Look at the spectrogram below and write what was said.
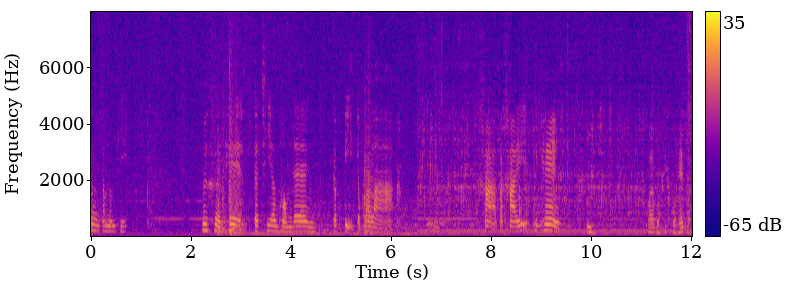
ครื่องตำน้ำพริกมะเขือเทศ กระเทียมหอมแดงกะปิกับปลาร้าอืมข่าตะไคร้พริกแห้งว่าบอกพี่โคเทสป่ะ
